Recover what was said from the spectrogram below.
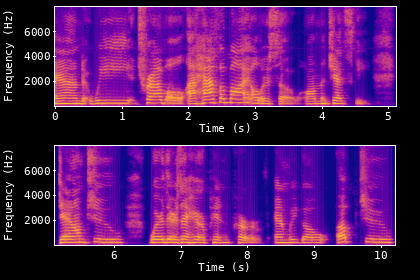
and we travel a half a mile or so on the jet ski down to where there's a hairpin curve and we go up to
